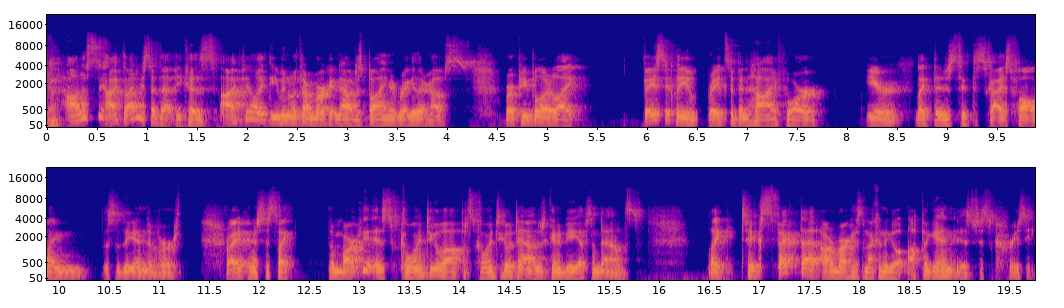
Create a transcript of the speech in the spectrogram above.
But honestly, I'm glad you said that because I feel like even with our market now, just buying a regular house where people are like, basically rates have been high for a year. Like they just think the sky is falling. This is the end of Earth, right? And it's just like the market is going to go up. It's going to go down. There's going to be ups and downs. Like to expect that our market is not going to go up again is just crazy.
